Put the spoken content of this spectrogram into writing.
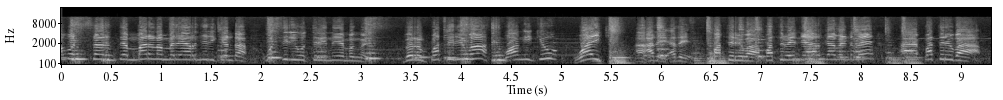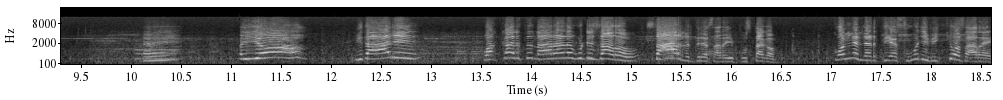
അവസാനത്തെ മരണം വരെ അറിഞ്ഞിരിക്കേണ്ട ഒത്തിരി ഒത്തിരി നിയമങ്ങൾ. വെറും പത്ത് രൂപ വാങ്ങിക്കൂ വായിക്കൂ. അതെ അതെ. പത്ത് രൂപ പത്ത് രൂപ ഇനി ആർക്കാ വേണ്ടത്? പത്ത് രൂപ. അയ്യോ ഇതാര്? വക്കാലത്ത് നാരായണകുട്ടി സാറോ? സാറിനെത്തിനാ സാറേ ഈ പുസ്തകം. കൊല്ലം നടത്തിയ സൂചി വിൽക്കോ സാറേ?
